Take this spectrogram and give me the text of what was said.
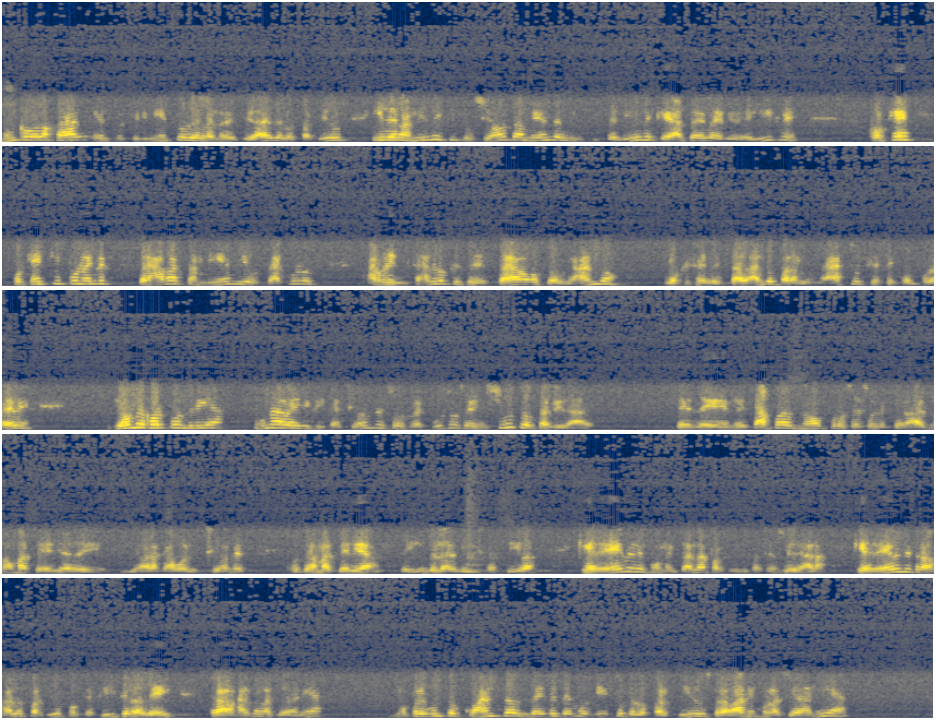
Nunca va a bajar el requerimiento de las necesidades de los partidos y de la misma institución también del, INE que antes el, el IFE. ¿Por qué? Porque hay que ponerle trabas también y obstáculos a revisar lo que se está otorgando, lo que se le está dando para los gastos, que se compruebe. Yo mejor pondría una verificación de esos recursos en su totalidad, desde en etapas no proceso electoral, no materia de llevar a cabo elecciones, o sea, materia de índole administrativa, que debe de fomentar la participación ciudadana, que deben de trabajar los partidos porque así dice la ley, trabajar con la ciudadanía. Yo pregunto cuántas veces hemos visto que los partidos trabajen con la ciudadanía,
